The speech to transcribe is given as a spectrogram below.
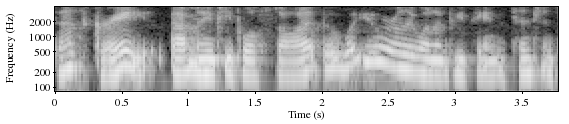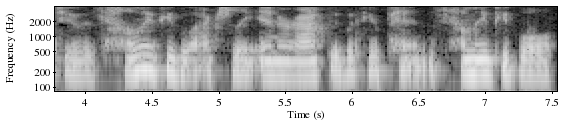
that's great that many people saw it but what you really want to be paying attention to is how many people actually interacted with your pins how many people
